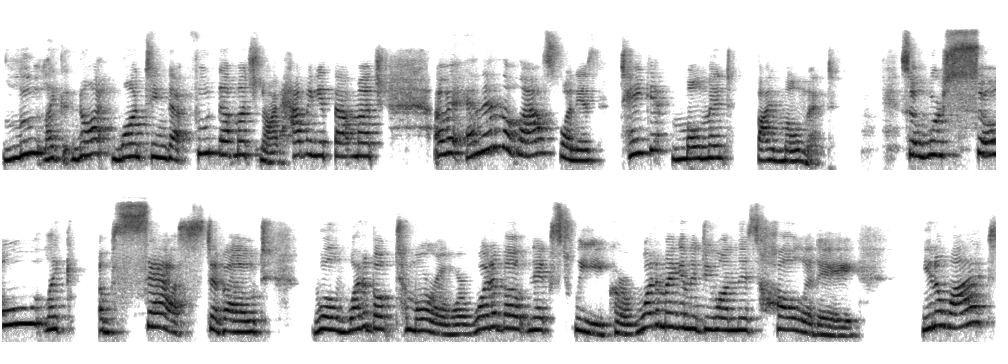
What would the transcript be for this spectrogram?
like not wanting that food that much, not having it that much. Of it. And then the last one is take it moment by moment. So we're so like obsessed about well, what about tomorrow? Or what about next week? Or what am I going to do on this holiday? You know what?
